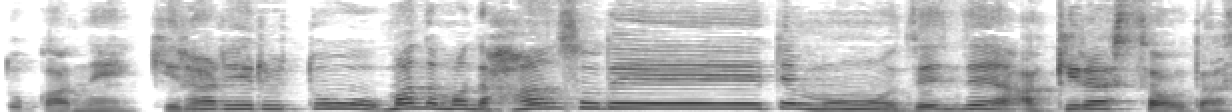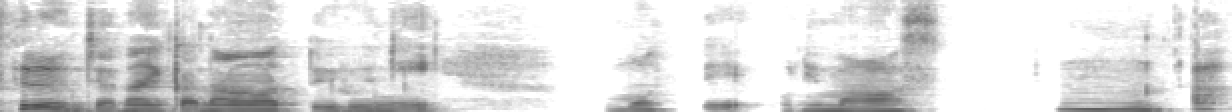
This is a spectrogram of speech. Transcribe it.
とかね、着られると、まだまだ半袖でも全然秋らしさを出せるんじゃないかなというふうに思っております。うん。あ、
